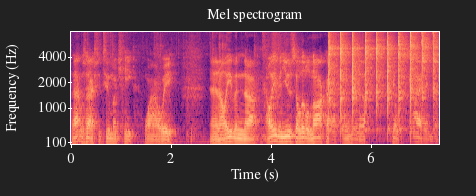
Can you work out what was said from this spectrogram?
That was actually too much heat. Wowee. And I'll even, uh, I'll even use the little knockoff thing here to kill the slag. But...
